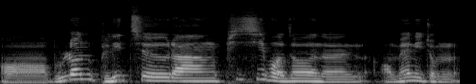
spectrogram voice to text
어, 물론 블리츠랑 PC 버전은 엄연히 좀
